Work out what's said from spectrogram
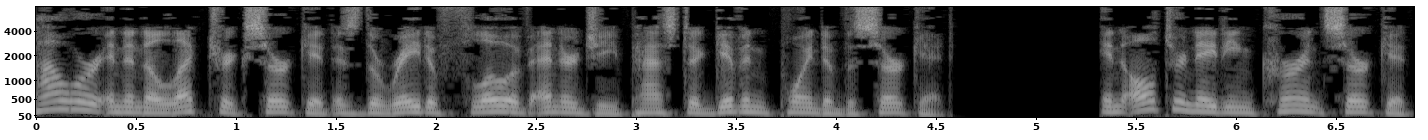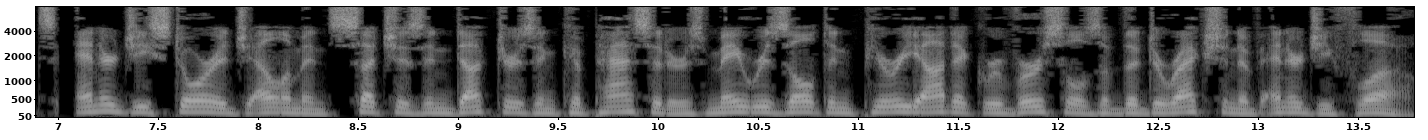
Power in an electric circuit is the rate of flow of energy past a given point of the circuit. In alternating current circuits, energy storage elements such as inductors and capacitors may result in periodic reversals of the direction of energy flow.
